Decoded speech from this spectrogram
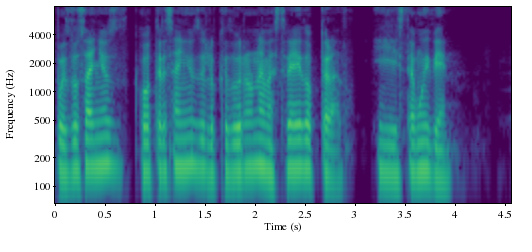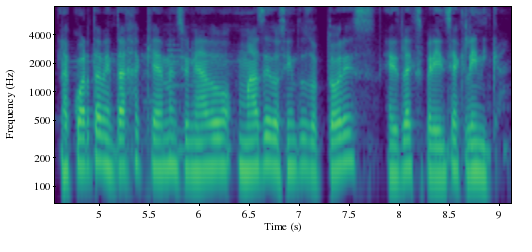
pues dos años o tres años de lo que dura una maestría y doctorado. Y está muy bien. La cuarta ventaja que han mencionado más de 200 doctores es la experiencia clínica.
